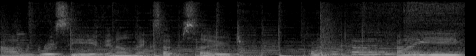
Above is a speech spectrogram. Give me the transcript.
and we'll see you in our next episode. Bye. Bye.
